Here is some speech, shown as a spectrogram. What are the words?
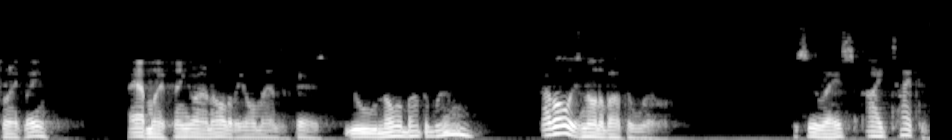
frankly. I have my finger on all of the old man's affairs. You know about the will? I've always known about the will. You see, Race, I typed it.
